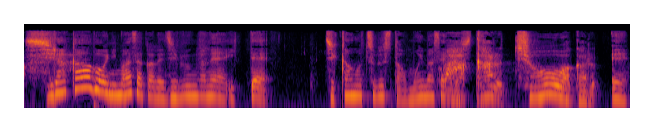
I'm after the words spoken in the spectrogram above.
白川郷にまさかね、自分がね、行って、時間を潰すとは思いませんでわした。かる。超わかる。ええ。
